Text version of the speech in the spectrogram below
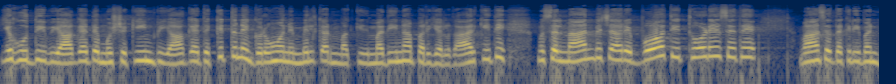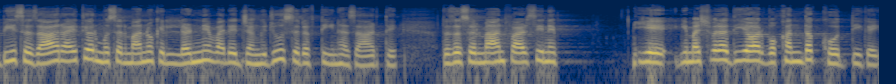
یہودی بھی آ گئے تھے مشکین بھی آ گئے تھے۔ کتنے گروہوں نے مل کر مدینہ پر یلغار کی تھی۔ مسلمان بیچارے بہت ہی تھوڑے سے تھے۔ وہاں سے تقریباً بیس ہزار آئے تھے اور مسلمانوں کے لڑنے والے جنگجو صرف تین ہزار تھے۔ تو سلمان فارسی نے یہ یہ مشورہ دیا اور وہ خندق کھود دی گئی۔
